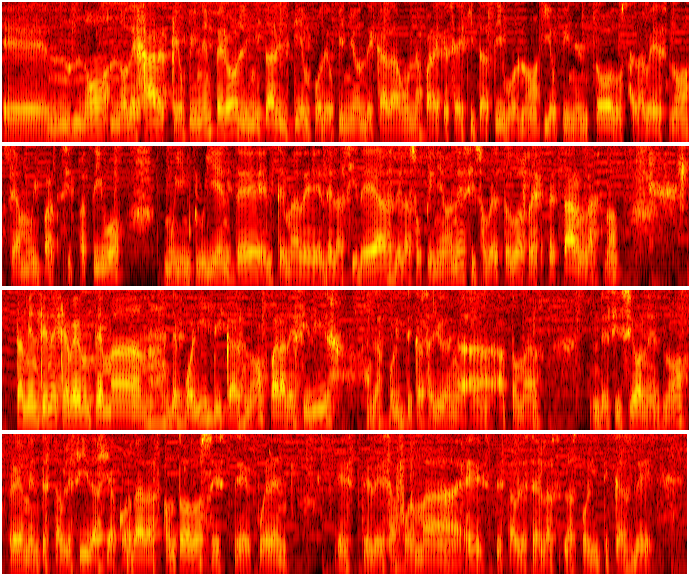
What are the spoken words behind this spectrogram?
eh, no, no dejar que opinen, pero limitar el tiempo de opinión de cada una para que sea equitativo, ¿no? Y opinen todos a la vez, ¿no? Sea muy participativo muy incluyente el tema de, las ideas, de las opiniones y sobre todo respetarlas, ¿no? También tiene que haber un tema de políticas, ¿no? Para decidir, las políticas ayudan a, tomar decisiones, ¿no? Previamente establecidas y acordadas con todos, este, pueden este, de esa forma este, establecer las, las políticas de,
